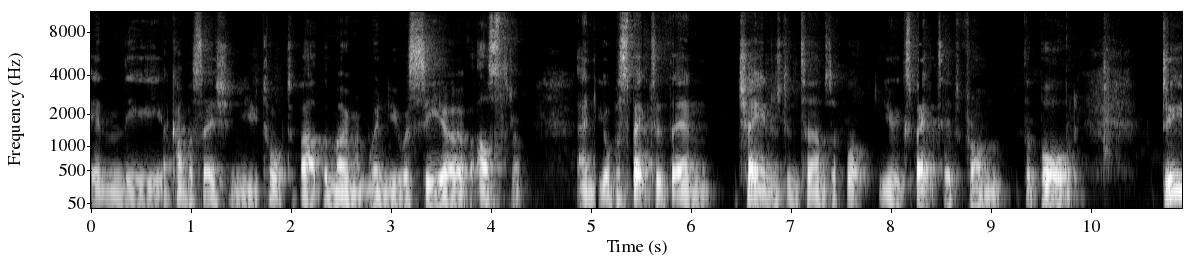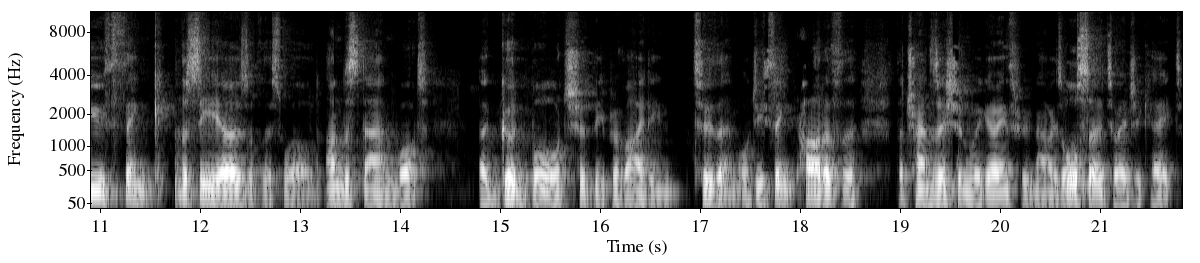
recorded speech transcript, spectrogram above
in the conversation, you talked about the moment when you were CEO of Alstom, and your perspective then changed in terms of what you expected from the board. Do you think the CEOs of this world understand what a good board should be providing to them? Or do you think part of the the transition we're going through now is also to educate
